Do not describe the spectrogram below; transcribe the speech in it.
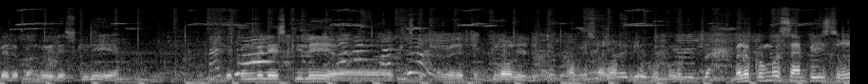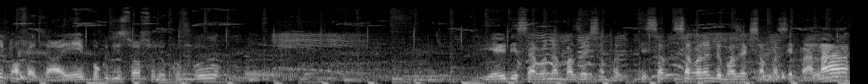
Ben, Le Congo, il est ce qu'il est. hein. Le Congo, il est ce qu'il est. euh, qu'est-ce que tu veux Des trucs drôles, des trucs qu'on veut savoir sur le Congo? Mais le Congo, c'est un pays historique en fait. Il y a beaucoup d'histoires sur le Congo. Il y a eu des savants de Brazzaville qui sont passés par là.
